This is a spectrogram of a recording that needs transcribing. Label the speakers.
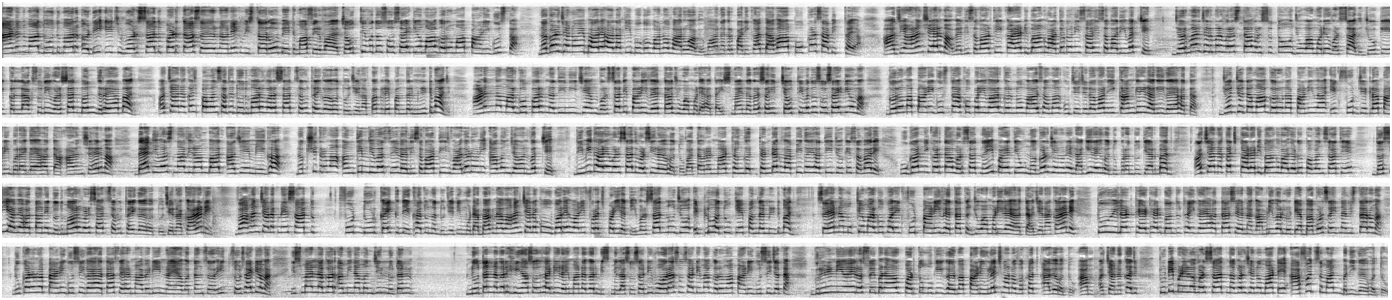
Speaker 1: આણંદમાં ધોધમાર અઢી ઇંચ વરસાદ પડતા શહેરના અનેક વિસ્તારો બેટમાં ફેરવાયા. ચૌદથી વધુ સોસાયટીઓમાં ઘરોમાં પાણી ઘૂસતા નગરજનોએ ભારે હાલાકી ભોગવવાનો વારો આવ્યો. મહાનગરપાલિકા દાવા પોકળ સાબિત થયા. આજે આણંદ શહેરમાં વહેલી સવારથી કાળા ડિબાંગ વાદળોની સહી સવારી વચ્ચે ઝરમર ઝરમર વરસતા વરસતો જોવા મળ્યો વરસાદ. જો કે એક કલાક સુધી વરસાદ બંધ રહ્યા બાદ અચાનક જ પવન સાથે ધોધમાર વરસાદ શરૂ થઈ ગયો હતો, જેના પગલે પંદર મિનિટમાં જ આણંદના માર્ગો પર નદીની જેમ વરસાદી પાણી વહેતા જોવા મળ્યા હતા. ઇસ્માઇલનગર સહિત ચૌદથી વધુ સોસાયટીઓમાં ઘરોમાં પાણી ઘૂસતા આખો પરિવાર ઘરનો માલ સામાન ઊંચે ચડાવવાની કામગીરી લાગી ગયા હતા. જોત જોતામાં ઘરોના પાણીમાં એક ફૂટ જેટલા પાણી ભરાઈ ગયા હતા. આણંદ શહેરમાં બે દિવસના વિરામ બાદ આજે મેઘા નક્ષત્રમાં અંતિમ દિવસે વહેલી સવારથી જ વાદળોની આવન જાવન વચ્ચે ધીમી ધારે વરસાદ વરસી રહ્યો હતો. વાતાવરણમાં ઠંગ ઠંડક વાપી ગઈ હતી, જો કે સવારે ઉઘાડ નીકળતા વરસાદ નહીં પડે તેવું નગરજનોને લાગી રહ્યું હતું. પરંતુ ત્યારબાદ અચાનક જ કાળા ડિબાંગ વાદળો પવન સાથે ધસી આવ્યા હતા અને ધોધમાર વરસાદ શરૂ થઈ ગયો હતો, જેના કારણે વાહન ચાલકને સાત ફૂટ દૂર કંઈક દેખાતું નહોતું. જેથી મોટાભાગના વાહન ચાલકો ઊભા રહેવાની ફરજ પડી હતી. વરસાદનું જો એટલું હતું કે પંદર મિનિટમાં જ શહેરના મુખ્ય માર્ગો પર એક ફૂટ પાણી વહેતા જોવા મળી રહ્યા હતા. જેના કારણે ટુ વ્હીલર ઠેર ઠેર બંધ થઈ ગયા હતા. શહેરના ગામડીવર લોટિયા ભાગોળ સહિતના વિસ્તારોમાં દુકાનોમાં પાણી ઘૂસી ગયા હતા. શહેરમાં આવેલી નયા વતન સહિત સોસાયટીઓમાં ઇસ્માઇલનગર અમીના મંજિલ, નૂતન નૂતનનગર હિના સોસાયટી, રહીમાનગર, બિસ્મિલ્લા સોસાયટી, વોરા સોસાયટીમાં ઘરમાં પાણી ઘૂસી જતા ગૃહિણીઓએ રસોઈ બનાવવા પડતું મૂકી ઘરમાં પાણી ઉલેચવાનો વખત આવ્યો હતો. આમ અચાનક જ તૂટી પડેલો વરસાદ નગરજનો માટે આફત સમાન બની ગયો હતો.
